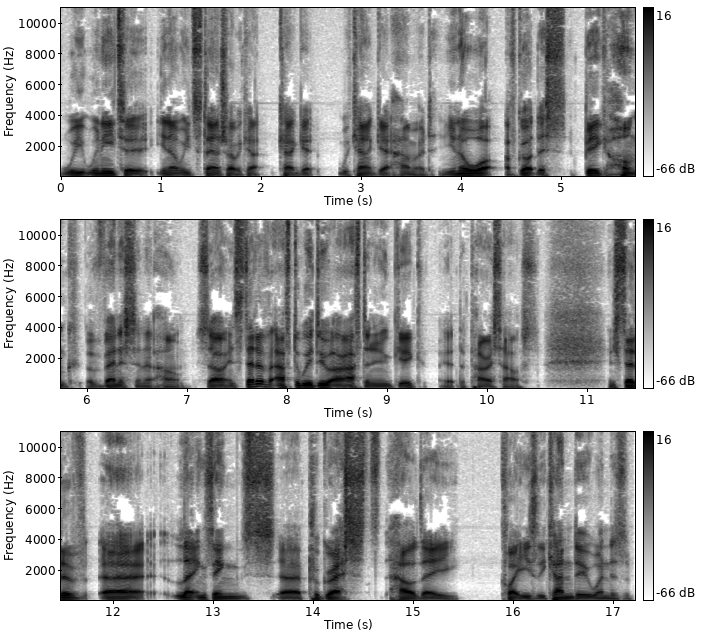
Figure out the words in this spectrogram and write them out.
we we need to you know we need to stay on track we can't can't get we can't get hammered. You know what? I've got this big hunk of venison at home. So instead of after we do our afternoon gig at the Paris house instead of uh, letting things uh, progress how they quite easily can do when there's a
